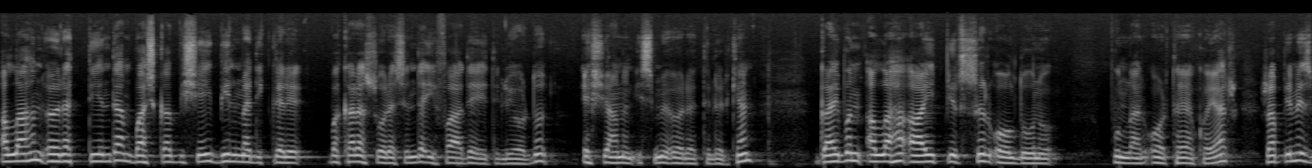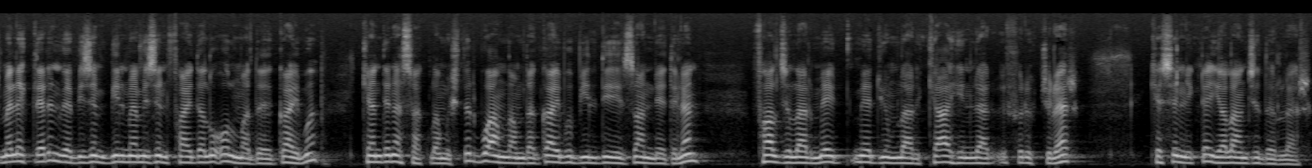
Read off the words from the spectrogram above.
Allah'ın öğrettiğinden başka bir şey bilmedikleri Bakara suresinde ifade ediliyordu. Eşyanın ismi öğretilirken gaybın Allah'a ait bir sır olduğunu bunlar ortaya koyar. Rabbimiz meleklerin ve bizim bilmemizin faydalı olmadığı gaybı kendine saklamıştır. Bu anlamda gaybı bildiği zannedilen falcılar, medyumlar, kahinler, üfürükçüler kesinlikle yalancıdırlar.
